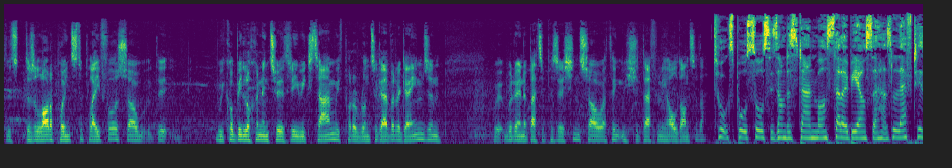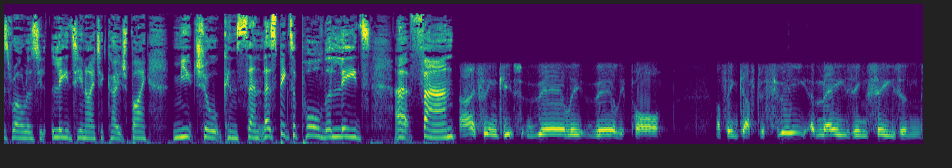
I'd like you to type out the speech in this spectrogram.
there's, there's a lot of points to play for. So the, we could be looking in two or three weeks' time. We've put a run together of games, and we're in a better position. So I think we should definitely hold on to that. Talksport sources understand Marcelo Bielsa has left his role as Leeds United coach by mutual consent. Let's speak to Paul, the Leeds uh, fan. I think it's really, really poor. I think after three amazing seasons,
